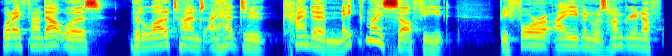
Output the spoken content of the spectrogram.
what I found out was that a lot of times I had to kind of make myself eat before I even was hungry enough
